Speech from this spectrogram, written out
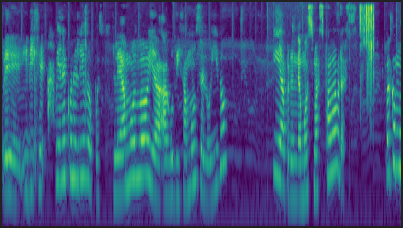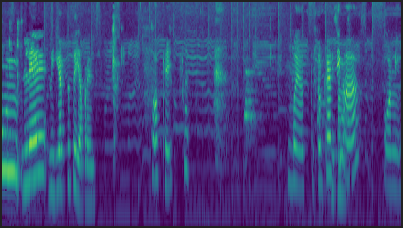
Eh, y dije, ah, viene con el libro, pues leámoslo y agudizamos el oído y aprendemos más palabras. Fue como un lee, diviértete y aprende. ok. Bueno, ¿te toca a ti, ma? ¿O a mí?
